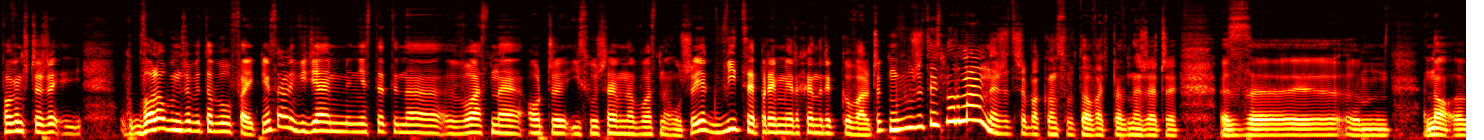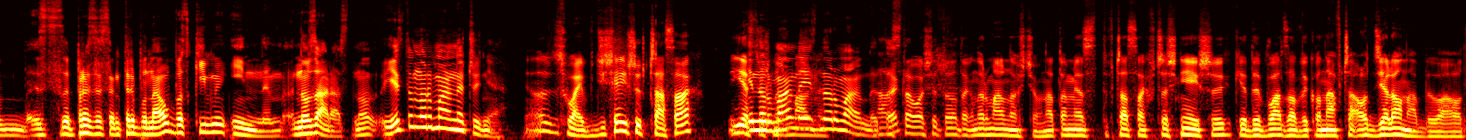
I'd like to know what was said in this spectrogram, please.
powiem szczerze, wolałbym, żeby to był fake news, ale widziałem niestety na własne oczy i słyszałem na własne uszy, jak wicepremier Henryk Kowalczyk mówił, że to jest normalne, że trzeba konsultować pewne rzeczy z, y, no, z prezesem Trybunału, bo z kim innym. No zaraz, no, jest to normalne czy nie? No, słuchaj, w dzisiejszych czasach jest Nienormalne jest normalne, tak? Stało się to tak normalnością. Natomiast w czasach wcześniejszych, kiedy władza wykonawcza oddzielona była od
